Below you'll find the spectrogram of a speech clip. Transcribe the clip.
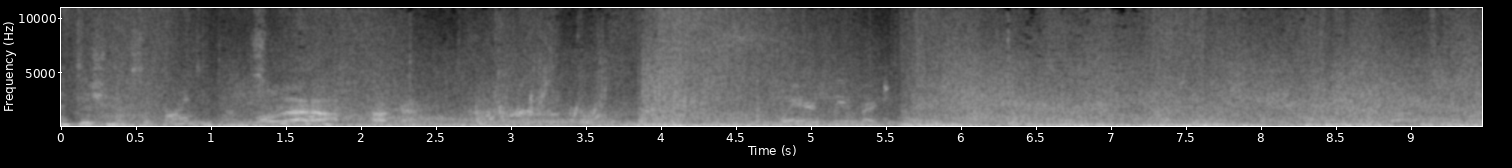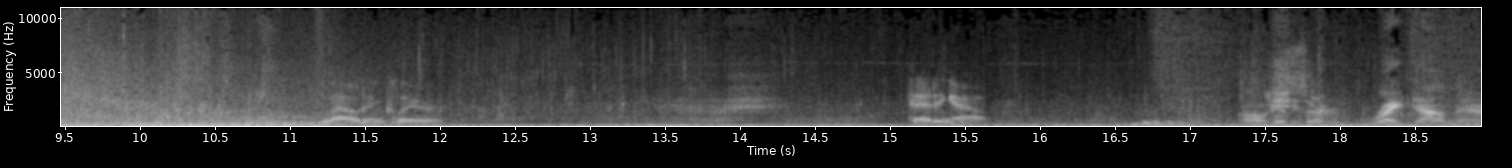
Additional supply depots Blow that required. up. Okay. Where's the emergency? Loud and clear. Heading out. Oh, Yes, sir. Right down there.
